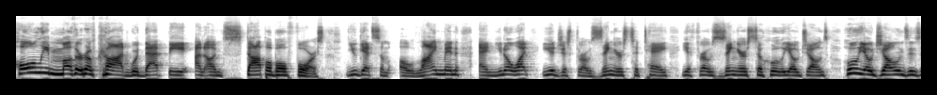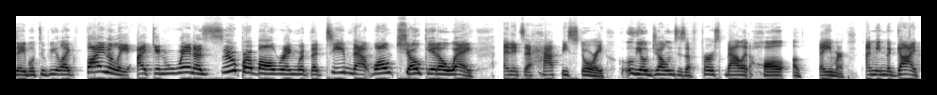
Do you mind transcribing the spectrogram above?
Holy mother of God, would that be an unstoppable force? You get some O linemen, and you know what? You just throw zingers to Tay, you throw zingers to Julio Jones. Julio Jones is able to be like, finally, I can win a Super Bowl ring with the team that won't choke it away. And it's a happy story. Julio Jones is a first ballot Hall of Famer. I mean, the guy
